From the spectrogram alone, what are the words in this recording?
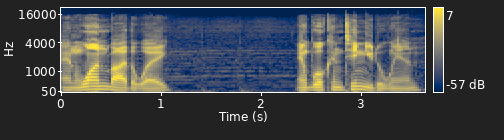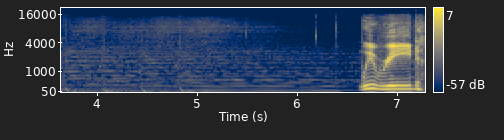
And won, by the way, and will continue to win. We read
